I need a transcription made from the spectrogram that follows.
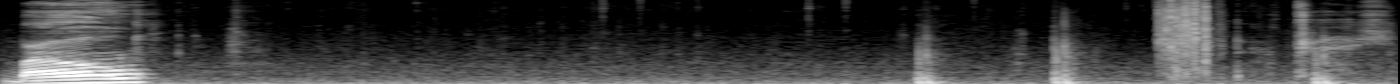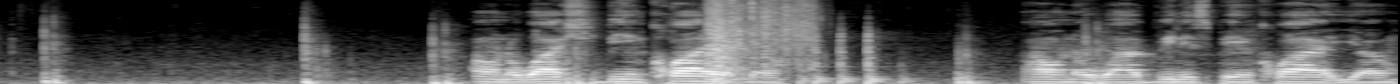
Bro. I don't know why she being quiet though. I don't know why Venus being quiet, yo.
